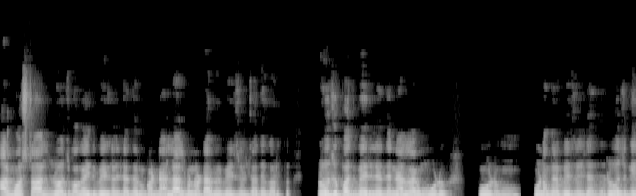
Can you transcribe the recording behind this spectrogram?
ఆల్మోస్ట్ ఆల్ రోజుకు ఒక ఐదు పేజీలు చదువుకోండి నెలలకు నూట యాభై పేజీలు చదవగలుగుతాం. రోజు పది పేజీలు చదివితే నెలకు మూడు మూడు మూడు వందల పేజీలు చదివారు రోజుకి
